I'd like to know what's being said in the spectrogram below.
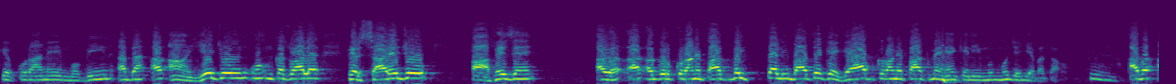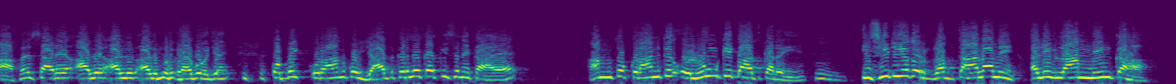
कि कुरान मुबीन अब हाँ ये जो उनका सवाल है फिर सारे जो हाफिज हैं अगर, कुरान पाक भाई पहली बात है कि गैब कुरान पाक में है कि नहीं मुझे ये बताओ। अब हाफिज सारे आले आले आलिम गैब हो जाएँ। और भाई कुरान को याद करने का किसने कहा है? हम तो कुरान के ओलूम की बात कर रहे हैं। इसीलिए तो रब ताला ने अलिफ लाम मीम कहा।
